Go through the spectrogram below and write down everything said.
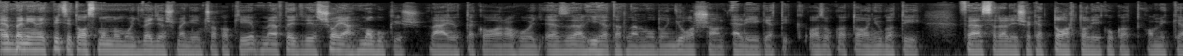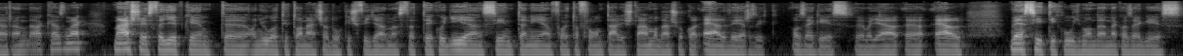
Ebben én egy picit azt mondom, hogy vegyes megint csak a kép, mert egyrészt saját maguk is rájöttek arra, hogy ezzel hihetetlen módon gyorsan elégetik azokat a nyugati felszereléseket, tartalékokat, amikkel rendelkeznek. Másrészt egyébként a nyugati tanácsadók is figyelmeztették, hogy ilyen szinten, ilyenfajta frontális támadásokkal elvérzik az egész, vagy el, elveszítik úgymond ennek az egész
